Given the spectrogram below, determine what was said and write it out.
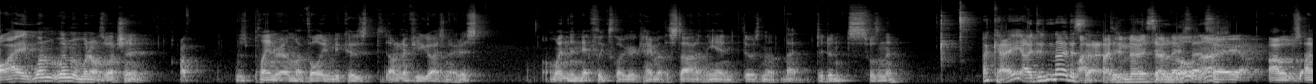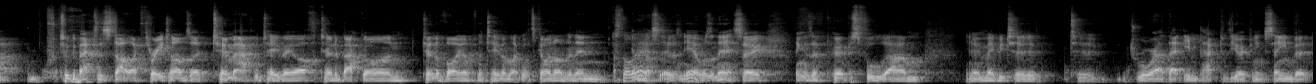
I when, when when I was watching it, was playing around my volume because I don't know if you guys noticed when the Netflix logo came at the start and the end, there was not that didn't wasn't there? Okay, I didn't notice that. I, I didn't notice that at all. notice No. So I was I took it back to the start like three times. I turned my Apple TV off, turned it back on, turned the volume up on the TV. I'm like, what's going on? And then It's not it there. must- it was, yeah, it wasn't there. So I think it was a purposeful, um, you know, maybe to to draw out that impact of the opening scene, but.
